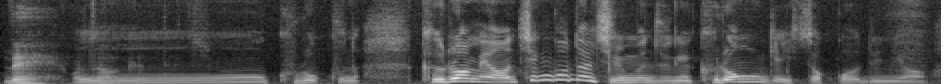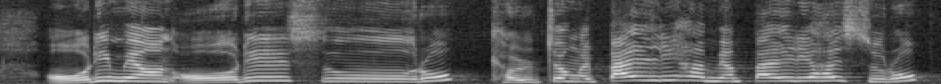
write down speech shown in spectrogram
네, 고등학교 때. 오, 그렇구나. 그러면 친구들 질문 중에 그런 게 있었거든요. 어리면 어릴수록 결정을 빨리 하면 빨리 할수록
